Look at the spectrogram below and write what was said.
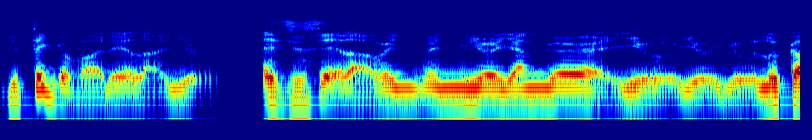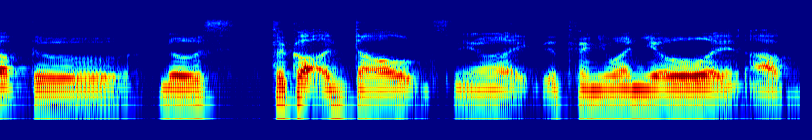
you think about it, like you, as you said, like when when you were younger, you you you look up to those so-called adults, you know, like the twenty-one year old and up,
